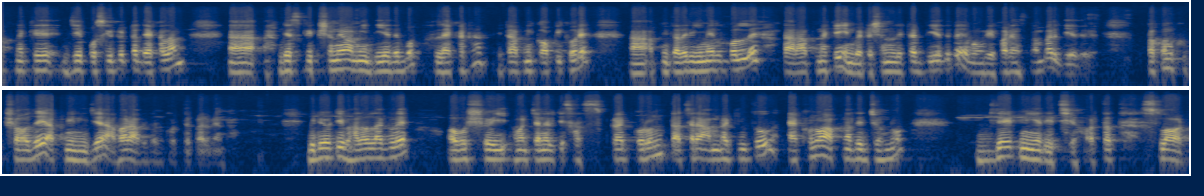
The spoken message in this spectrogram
আপনাকে যে প্রসিডিউরটা দেখালাম ডেসক্রিপশনেও আমি দিয়ে দেব লেখাটা। এটা আপনি কপি করে আপনি তাদের ইমেল করলে তারা আপনাকে ইনভিটেশন লেটার দিয়ে দেবে এবং রেফারেন্স নাম্বার দিয়ে দেবে। তখন খুব সহজেই আপনি নিজে আবার আবেদন করতে পারবেন। ভিডিওটি ভালো লাগলে অবশ্যই আমার চ্যানেলটি সাবস্ক্রাইব করুন। তাছাড়া আমরা কিন্তু এখনও আপনাদের জন্য ডেট নিয়ে দিচ্ছি, অর্থাৎ স্লট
